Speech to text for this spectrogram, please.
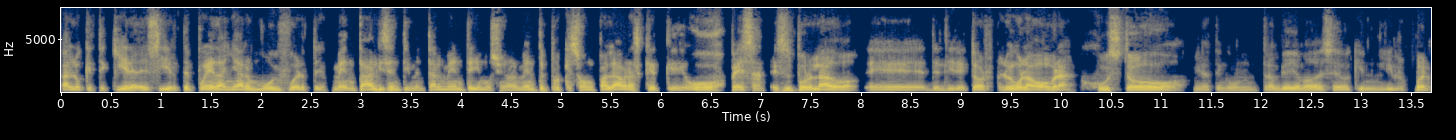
a, lo que te quiere decir, te puede dañar muy fuerte mental y sentimentalmente y emocionalmente porque son palabras que, que oh, pesan. Eso es por el lado eh, del director. Luego la obra, justo, mira, tengo un tranvía llamado Deseo aquí en el libro. Bueno,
